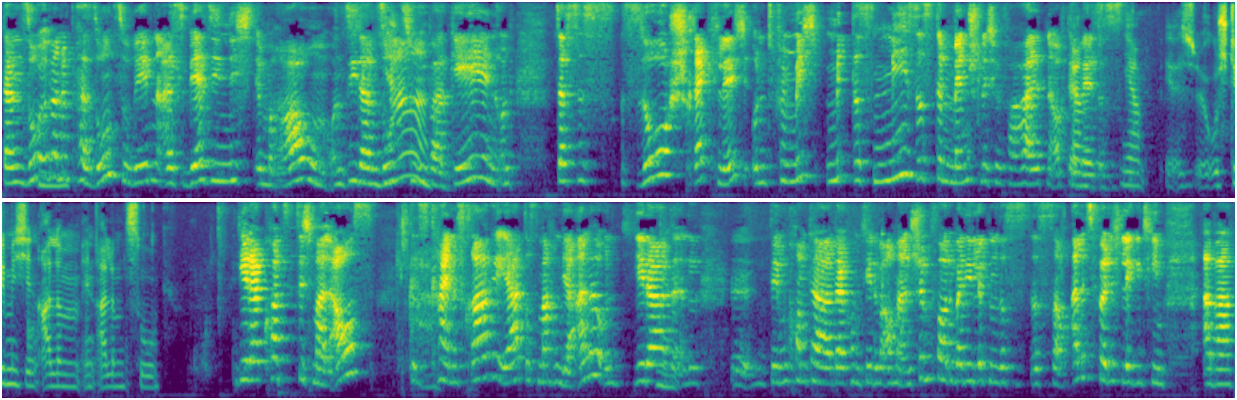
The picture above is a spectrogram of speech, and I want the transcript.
dann so Mhm. über eine Person zu reden, als wäre sie nicht im Raum und sie dann so Ja. zu übergehen. Und das ist so schrecklich und für mich mit das mieseste menschliche Verhalten auf der Welt ist. ja, stimme ich in allem, in allem zu. jeder kotzt sich mal aus. Das ist keine Frage, ja, das machen wir alle und jeder, äh, dem kommt da, da kommt jedem auch mal ein Schimpfwort über die Lippen, das ist, das ist auch alles völlig legitim. Aber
